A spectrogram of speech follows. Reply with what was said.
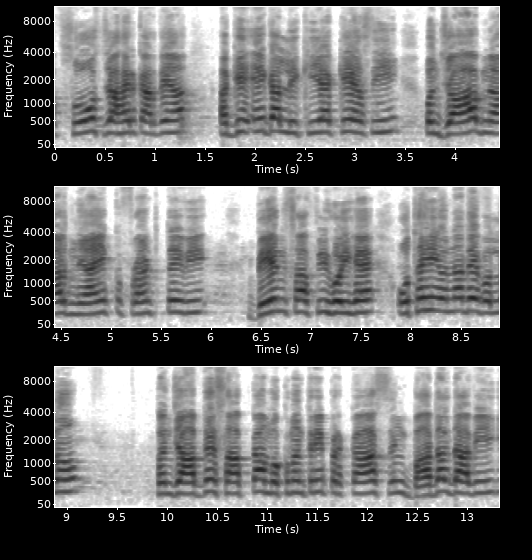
ਅਫਸੋਸ ਜ਼ਾਹਿਰ ਕਰਦੇ ਆ ਅੱਗੇ ਇਹ ਗੱਲ ਲਿਖੀ ਹੈ ਕਿ ਅਸੀਂ ਪੰਜਾਬ ਨਾਲ ਨਿਆਇਕ ਫਰੰਟ ਤੇ ਵੀ ਬੇਇਨਸਾਫੀ ਹੋਈ ਹੈ। ਉੱਥੇ ਹੀ ਉਹਨਾਂ ਦੇ ਵੱਲੋਂ ਪੰਜਾਬ ਦੇ ਸਾਬਕਾ ਮੁੱਖ ਮੰਤਰੀ ਪ੍ਰਕਾਸ਼ ਸਿੰਘ ਬਾਦਲ ਦਾ ਵੀ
